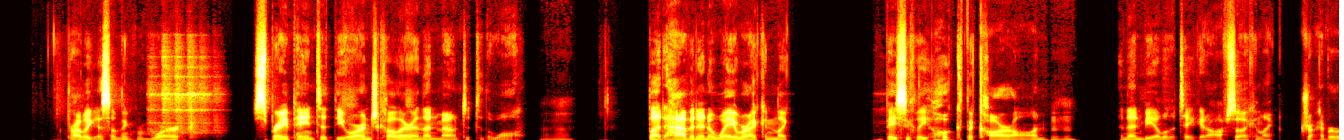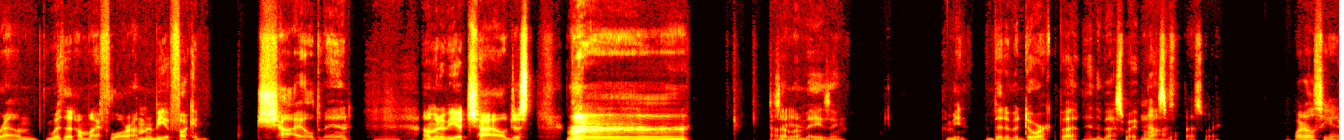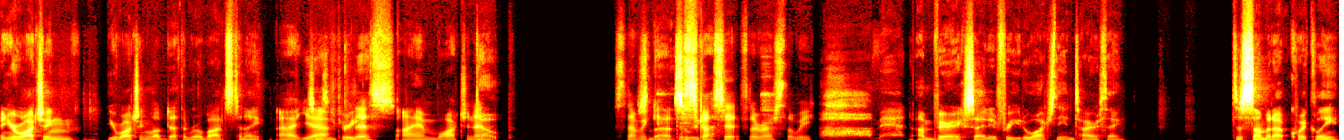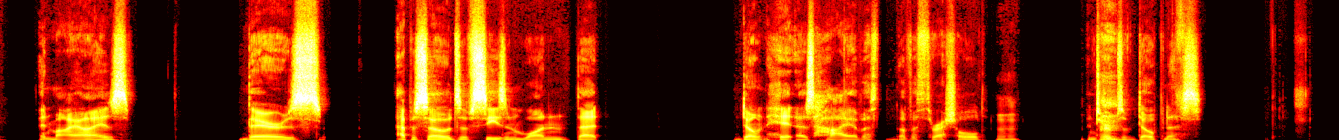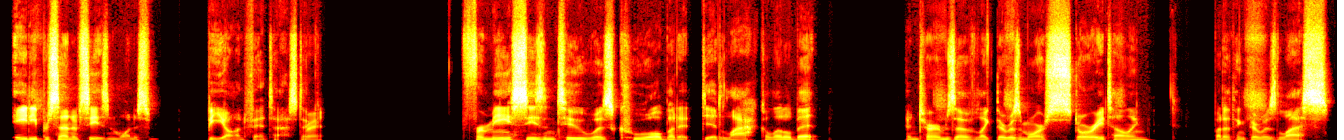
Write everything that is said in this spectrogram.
probably get something from work, spray paint it the orange color, and then mount it to the wall. hmm But have it in a way where I can like basically hook the car on Mhm. and then be able to take it off so I can like drive around with it on my floor. I'm gonna be a fucking child, man. Mm. I'm gonna be a child just Oh, I'm yeah. amazing. I mean, a bit of a dork, but in the best way possible. the best way. what else are you gonna? And you're watching you're watching Love, Death, and Robots tonight. uh, yeah. season three? this, I am watching it, Dope. so then we So can that- so we can- discuss it for the rest of the week. Oh man, I'm very excited for you to watch the entire thing. To sum it up quickly, in my eyes, there's episodes of season one that don't hit as high of a of a threshold Mhm. in terms of dopeness. Eighty percent of season one is beyond fantastic. Right. For me, season two was cool, but it did lack a little bit in terms of like there was more storytelling, but I think there was less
